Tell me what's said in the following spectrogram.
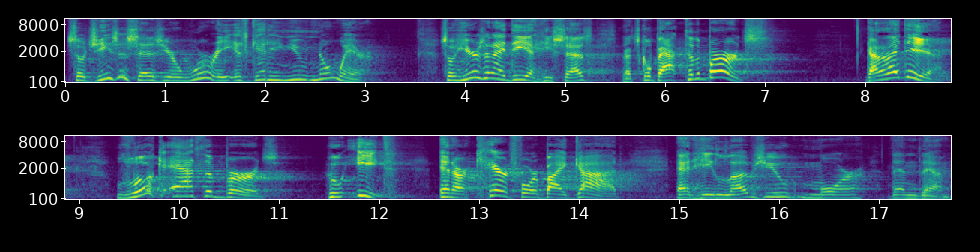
So Jesus says your worry is getting you nowhere. So here's an idea, he says. Let's go back to the birds. Got an idea. Look at the birds who eat and are cared for by God and He loves you more than them.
